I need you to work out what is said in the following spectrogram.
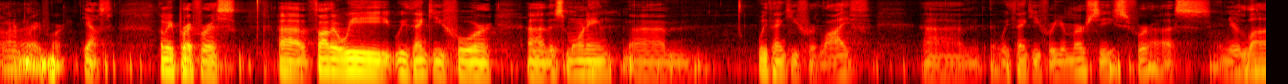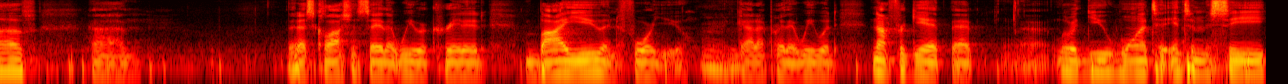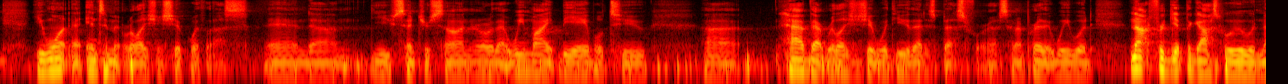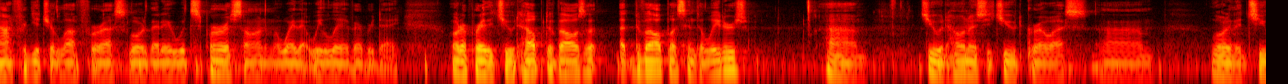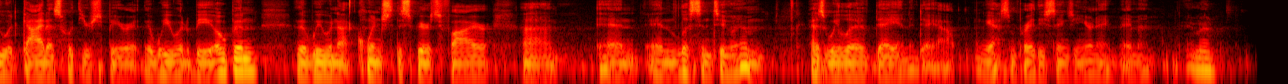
I want to pray for? it? Yes. Let me pray for us. Uh, Father, we, we thank you for uh, this morning. Um, we thank you for life. Um, and we thank you for your mercies for us and your love. Um, that, as Colossians say, that we were created by you and for you. And God, I pray that we would not forget that, uh, Lord, you want an intimacy, you want an intimate relationship with us. And um, you sent your son in order that we might be able to. Uh, have that relationship with you that is best for us. And I pray that we would not forget the gospel. We would not forget your love for us, Lord, that it would spur us on in the way that we live every day. Lord, I pray that you would help develop, uh, develop us into leaders, um, that you would hone us, that you would grow us. Um, Lord, that you would guide us with your spirit, that we would be open, that we would not quench the spirit's fire, um, and and listen to him as we live day in and day out. We ask and pray these things in your name. Amen. Amen.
